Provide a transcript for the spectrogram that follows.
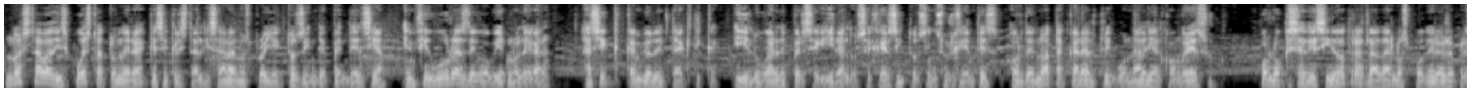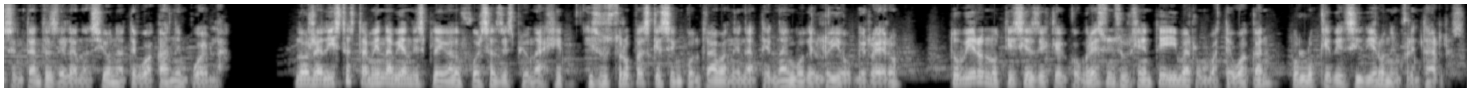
no estaba dispuesto a tolerar que se cristalizaran los proyectos de independencia en figuras de gobierno legal, así que cambió de táctica y en lugar de perseguir a los ejércitos insurgentes, ordenó atacar al tribunal y al Congreso, por lo que se decidió trasladar los poderes representantes de la nación a Tehuacán en Puebla. Los realistas también habían desplegado fuerzas de espionaje y sus tropas que se encontraban en Atenango del Río Guerrero tuvieron noticias de que el Congreso insurgente iba rumbo a Tehuacán, por lo que decidieron enfrentarlas.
